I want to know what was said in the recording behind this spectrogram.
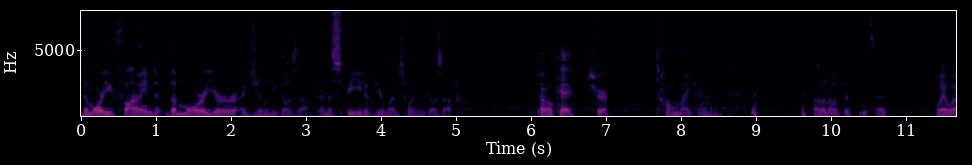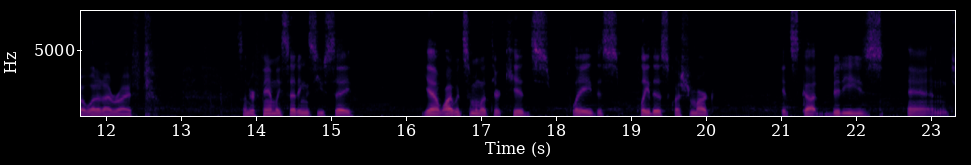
the more you find, the more your agility goes up and the speed of your web swinging goes up. Oh, okay, sure. Oh my god. I don't know what this one says. Wait, what, what did I write? it's under family settings, you say, "Yeah, why would someone let their kids play this? Play this? Question mark. It's got biddies and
